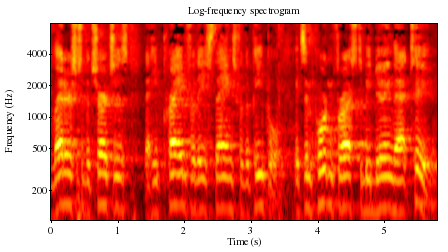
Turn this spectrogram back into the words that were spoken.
letters to the churches that he prayed for these things for the people. It's important for us to be doing that too.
